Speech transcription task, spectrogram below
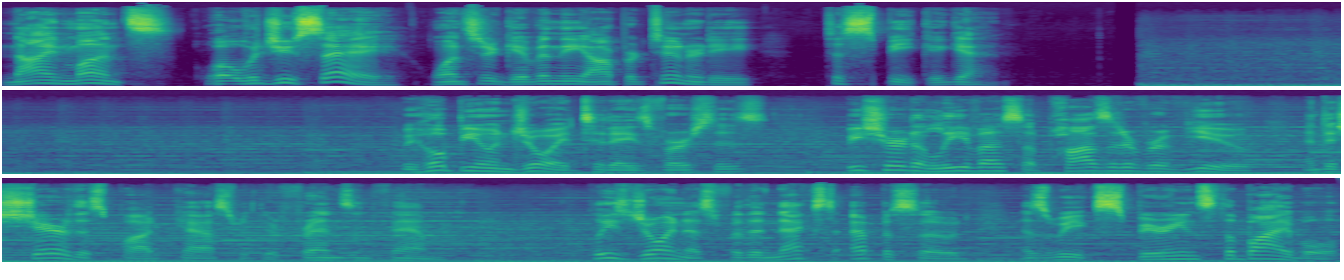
nine months, what would you say once you're given the opportunity to speak again? We hope you enjoyed today's verses. Be sure to leave us a positive review and to share this podcast with your friends and family. Please join us for the next episode as we experience the Bible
